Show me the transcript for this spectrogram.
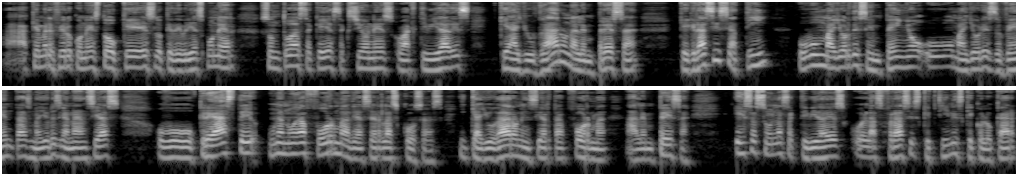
¿A qué me refiero con esto o qué es lo que deberías poner? Son todas aquellas acciones o actividades que ayudaron a la empresa, que gracias a ti hubo un mayor desempeño, hubo mayores ventas, mayores ganancias, o creaste una nueva forma de hacer las cosas y que ayudaron en cierta forma a la empresa. Esas son las actividades o las frases que tienes que colocar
